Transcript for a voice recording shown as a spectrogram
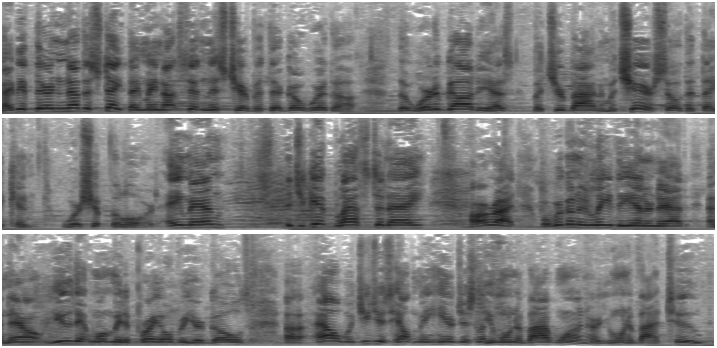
Maybe if they're in another state, they may not sit in this chair, but they'll go where the, the Word of God is, but you're buying them a chair so that they can worship the Lord. Amen. Did you get blessed today? All right. Well, we're going to leave the internet, and now you that want me to pray over your goals, uh, Al, would you just help me here? Just let, you want to buy one or you want to buy two?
